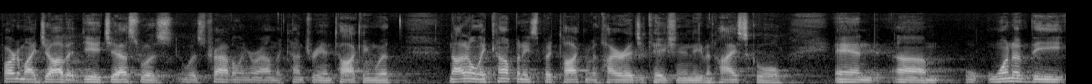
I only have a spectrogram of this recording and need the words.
part of my job at DHS was, was traveling around the country and talking with not only companies, but talking with higher education and even high school. And um, one of the,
